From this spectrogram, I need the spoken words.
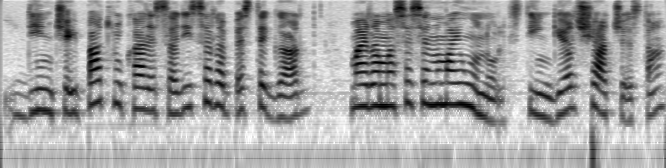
Din cei patru care săriseră peste gard, mai rămăsese numai unul, Stinger, și acesta,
